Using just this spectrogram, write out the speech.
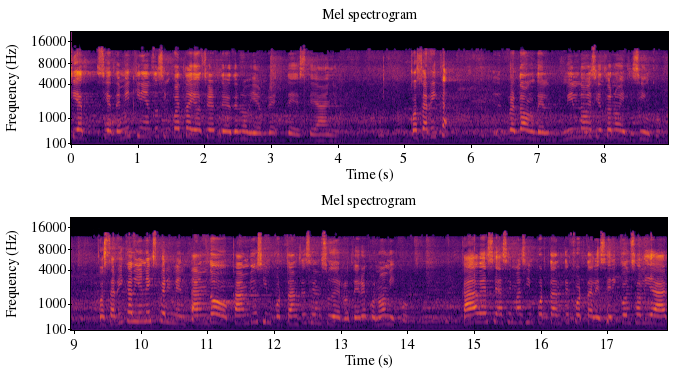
7.558 del 3 de noviembre de este año. Costa Rica, perdón, del 1995. Costa Rica viene experimentando cambios importantes en su derrotero económico. Cada vez se hace más importante fortalecer y consolidar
